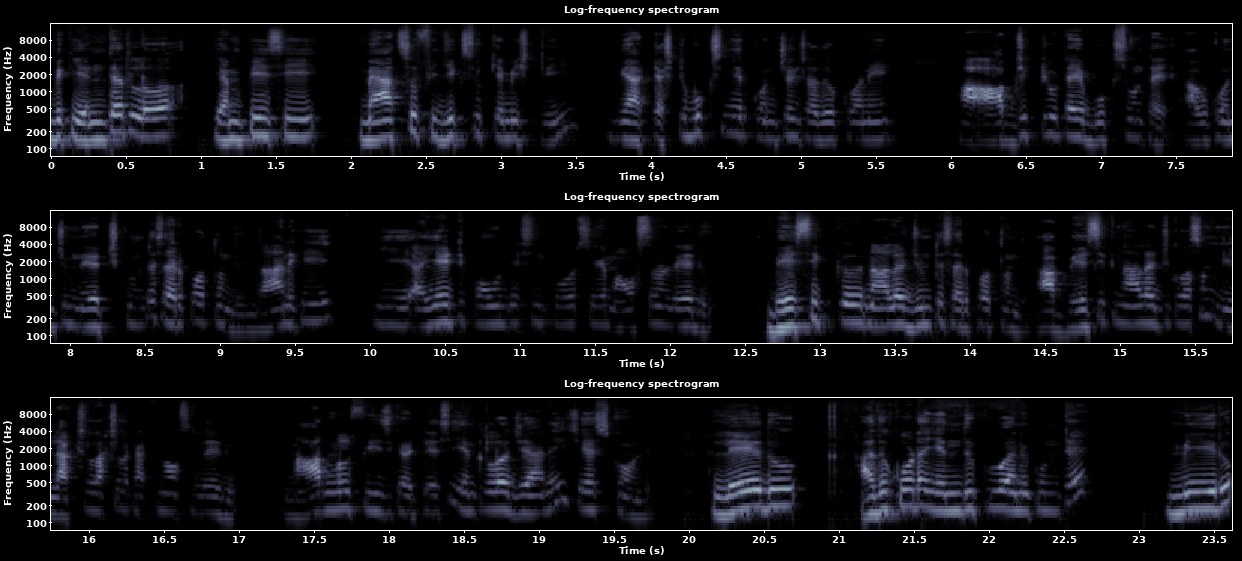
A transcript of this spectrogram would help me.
మీకు ఇంటర్లో ఎంపీసీ మ్యాథ్స్ ఫిజిక్స్ కెమిస్ట్రీ మీ ఆ టెక్స్ట్ బుక్స్ మీరు కొంచెం చదువుకొని ఆ ఆబ్జెక్టివ్ టైప్ బుక్స్ ఉంటాయి అవి కొంచెం నేర్చుకుంటే సరిపోతుంది. దానికి ఈ ఐఐటి ఫౌండేషన్ కోర్స్ ఏం అవసరం లేదు. బేసిక్ నాలెడ్జ్ ఉంటే సరిపోతుంది. ఆ బేసిక్ నాలెడ్జ్ కోసం ఈ లక్ష లక్షలు కట్టడం అవసరం లేదు. నార్మల్ ఫీజు కట్టేసి ఇంటర్లో జాయిన్ అయ్యి చేసుకోండి. లేదు అది కూడా ఎందుకు అనుకుంటే మీరు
